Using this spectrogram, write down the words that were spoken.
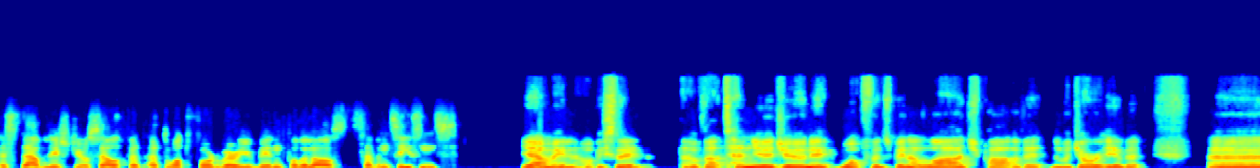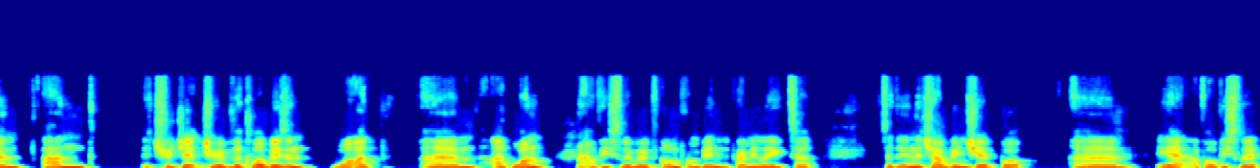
established yourself at, at Watford, where you've been for the last seven seasons? Yeah, I mean, obviously of that 10 year journey, Watford's been a large part of it, the majority of it. Um, and the trajectory of the club isn't what I'd um, I'd want. Obviously, we've gone from being in the Premier League to to in the Championship, but um, yeah, I've obviously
